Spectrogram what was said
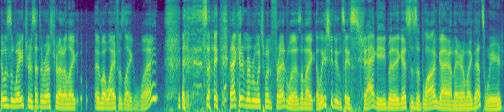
it was the waitress at the restaurant. I'm like, and my wife was like, "What?" so I, and I couldn't remember which one Fred was. I'm like, at least she didn't say Shaggy, but I guess it's a blonde guy on there. I'm like, that's weird,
